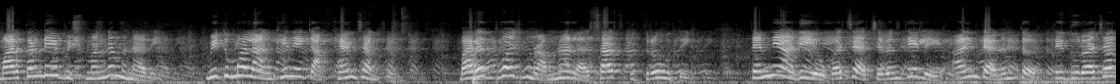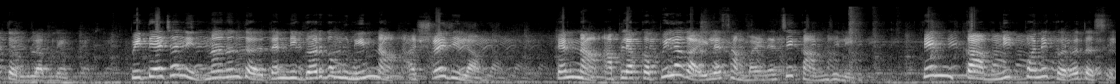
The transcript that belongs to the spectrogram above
मार्कंडेय भीष्मांना म्हणाले मी तुम्हाला आणखीन एक आख्यान सांगतो. भारद्वाज ब्राह्मणाला सात पुत्र होते. त्यांनी आधी योगाचे आचरण केले आणि त्यानंतर ते दुराचार करू लागले. पित्याच्या निधनानंतर त्यांनी गर्ग मुनींना आश्रय दिला. त्यांना आपल्या कपिला गाईला सांभाळण्याचे काम दिले. ते काम नीटपणे करत असे.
